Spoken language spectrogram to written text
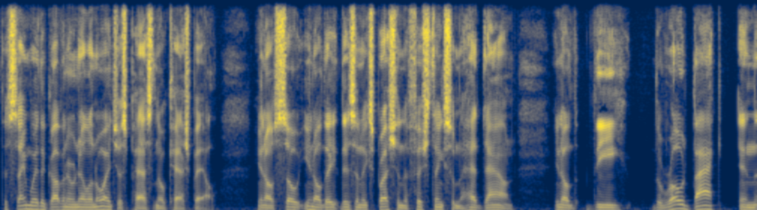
The same way the governor in Illinois just passed no cash bail. You know, so you know, they, there's an expression: the fish thinks from the head down. You know, the the road back in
